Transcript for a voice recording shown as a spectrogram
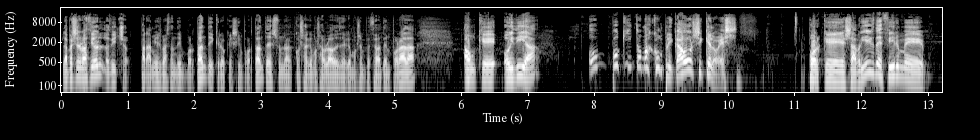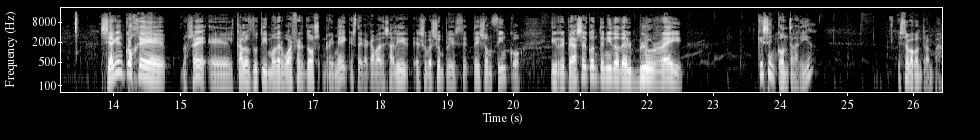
La preservación, lo dicho, para mí es bastante importante y creo que es importante, es una cosa que hemos hablado desde que hemos empezado la temporada, aunque hoy día un poquito más complicado sí que lo es. Porque sabríais decirme si alguien coge, no sé, el Call of Duty Modern Warfare 2 Remake, este que acaba de salir en su versión PlayStation 5, y repease el contenido del Blu-ray, ¿qué se encontraría? Eso va con trampa.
